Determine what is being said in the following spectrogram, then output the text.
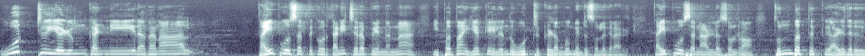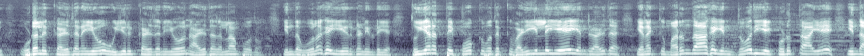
ஊற்று எழும் கண்ணீர் அதனால். தைப்பூசத்துக்கு ஒரு தனிச்சிறப்பு என்னன்னா இப்போ தான் இயற்கையிலிருந்து ஊற்று கிளம்பும் என்று சொல்லுகிறார்கள். தைப்பூச நாளில் சொல்கிறோம் துன்பத்துக்கு அழுதுறது உடலுக்கு அழுதனையோ உயிருக்கு அழுதனையோன்னு அழுததெல்லாம் போதும். இந்த உலக ஈர்களினுடைய துயரத்தை போக்குவதற்கு வழியில்லையே என்று அழுத எனக்கு மருந்தாக என் ஜோதியை கொடுத்தாயே இந்த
